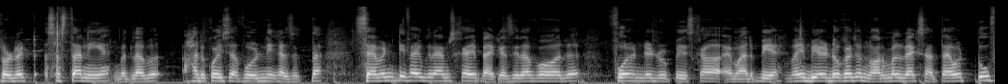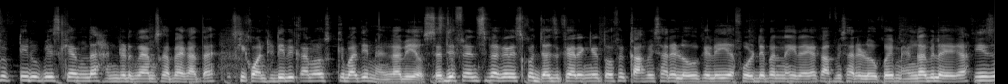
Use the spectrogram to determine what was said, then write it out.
प्रोडक्ट सस्ता नहीं है मतलब हर कोई से अफोर्ड नहीं कर सकता। 75 ग्राम्स का ये पैक है सिर्फ़ और फोर हंड्रेड रुपीज़ का एमआरपी है। वही बियर्डो का जो नॉर्मल वैक्स आता है, वो टू फिफ्टी रुपीज़ के अंदर हंड्रेड ग्राम्स का पैक आता है। उसकी क्वांटिटी भी कम है, उसके बाद ये महँगा भी है उससे। डिफरेंस पे अगर इसको जज करेंगे तो फिर काफ़ी सारे लोगों के लिए अफोर्डेबल नहीं रहेगा, काफ़ी सारे लोगों को ये महँगा भी लगेगा। चीज़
